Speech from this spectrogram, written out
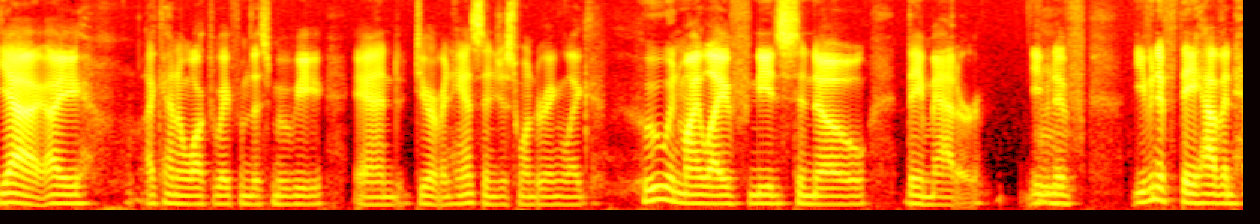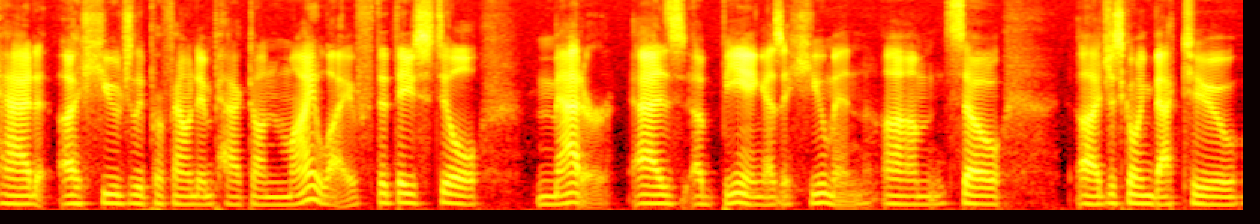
yeah, I I kind of walked away from this movie and Dear Evan Hansen just wondering like who in my life needs to know they matter, even if even if they haven't had a hugely profound impact on my life, that they still matter as a being, as a human. Um, so, uh, just going back to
